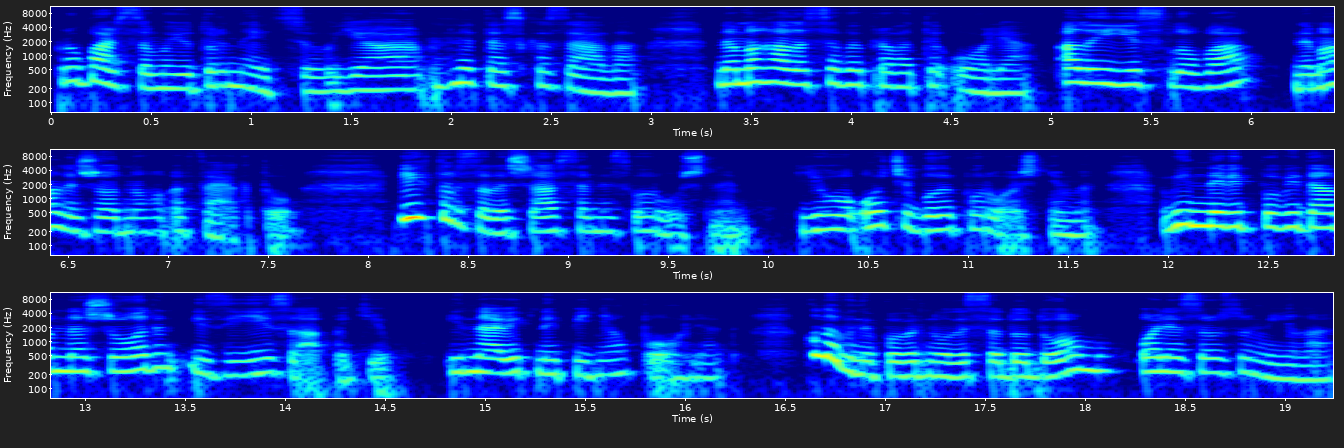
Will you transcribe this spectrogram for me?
Пробач за мою дурницю, я не те сказала. Намагалася виправити Оля, але її слова не мали жодного ефекту. Віктор залишався незворушним. Його очі були порожніми. Він не відповідав на жоден із її запитів і навіть не підняв погляд. Коли вони повернулися додому, Оля зрозуміла,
